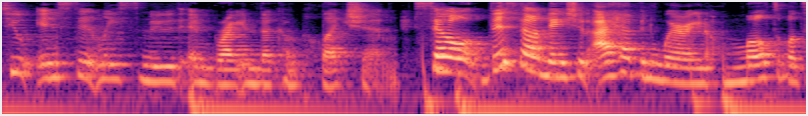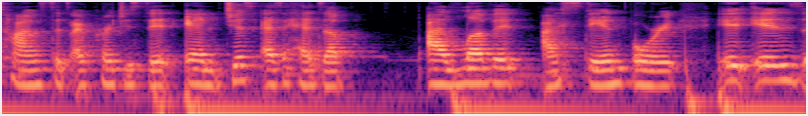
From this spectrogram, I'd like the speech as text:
to instantly smooth and brighten the complexion. So this foundation I have been wearing multiple times since I purchased it and just as a heads up, I love it, I stand for it. It is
